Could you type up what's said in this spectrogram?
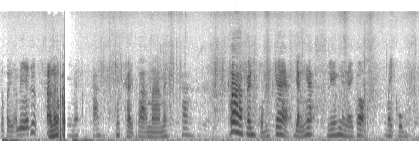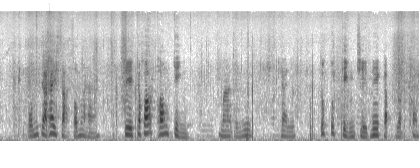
เข้าไปมีคืออันนั้นก็มีไหมค่ะชุดไข่ปลามาไหมค่ะถ้าถ้าเป็นผมแก้อย่างเงี้ย เลี้ยงยังไงก็ไม่คุ้ม ผมจะให้สะสมอาหารฉีดเฉพาะท้องกิ่งมาถึงนี่แค่นี้ ทุกๆกิ่งฉีดนี่กับลำต้น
